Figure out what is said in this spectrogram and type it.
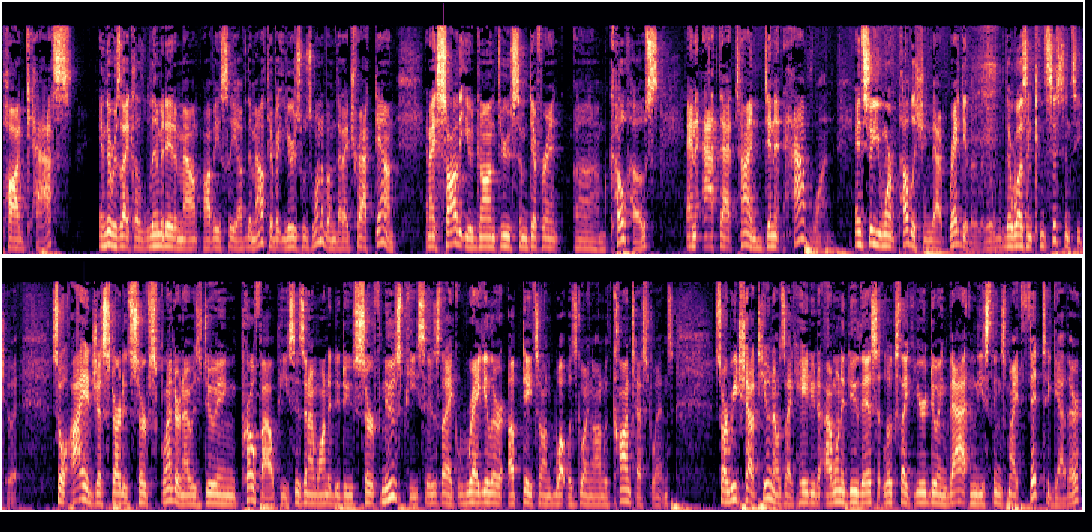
podcasts, and there was like a limited amount, obviously, of them out there. But yours was one of them that I tracked down, and I saw that you had gone through some different um, co-hosts, and at that time didn't have one, and so you weren't publishing that regularly. There wasn't consistency to it. So I had just started Surf Splendor and I was doing profile pieces and I wanted to do surf news pieces, like regular updates on what was going on with contest wins. So I reached out to you and I was like, hey, dude, I want to do this. It looks like you're doing that and these things might fit together.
